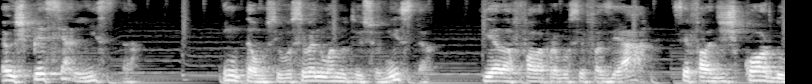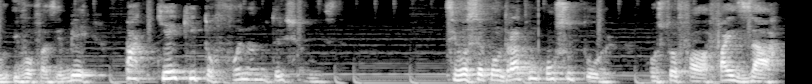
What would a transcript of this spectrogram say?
é o especialista. Então, se você vai numa nutricionista e ela fala para você fazer A, você fala discordo e vou fazer B, para que que tu foi na nutricionista? Se você contrata um consultor, o consultor fala faz A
